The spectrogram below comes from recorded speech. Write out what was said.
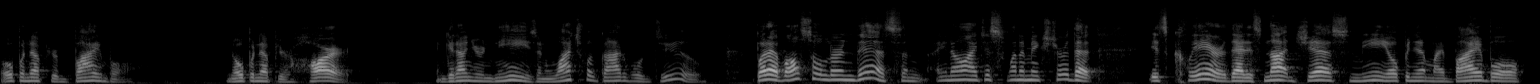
Open up your Bible and open up your heart and get on your knees and watch what God will do. But I've also learned this, and you know, I just want to make sure that it's clear that it's not just me opening up my Bible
